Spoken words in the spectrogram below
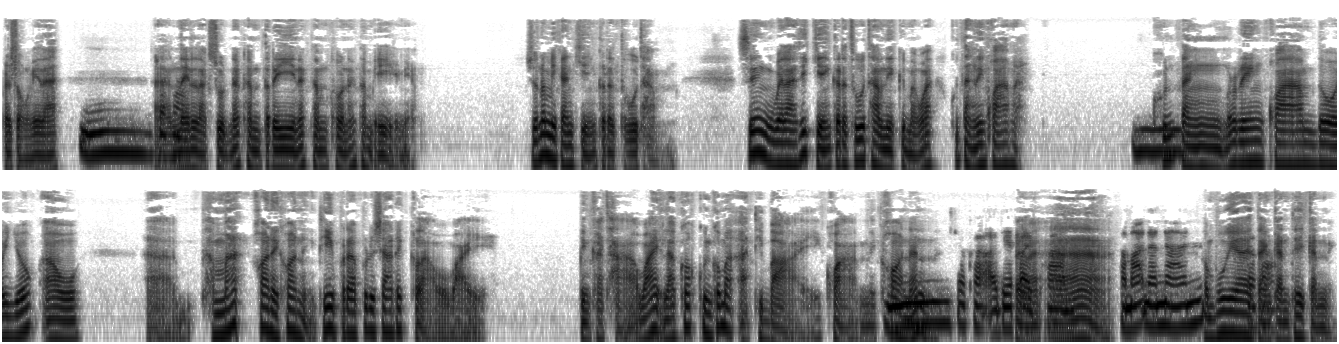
ประสงค์นี้นะในหลักสูตรนักธรรมตรี นักธรรมโทนักธรรมเอกเนี่ยจะต้องมีการเขียนกระทู้ธรรม ซึ่งเวลาที่เขียนกระทู้ธรรมนี่คือหมายว่า คุณแต่งเรียงความอะคุณแต่งเรียงความโดยยกเอาธรรมะข้อใดข้อหนึ่งที่พระพุทธเจ้าได้กล่าวไว้ เป็นคาถาไว้ แล้วก็คุณก็มาอธิบายความในข้อนั้นเจ้าค่ะอธิบายความธรรมะนั้นๆคำพูดง่ายแต่งกันเทศกันหนึ่ง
